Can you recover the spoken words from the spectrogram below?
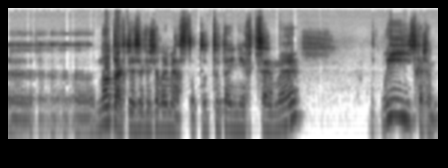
E, e, e, No tak, to jest jakieś nowe miasto. To tutaj nie chcemy. Ui, skaczemy.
